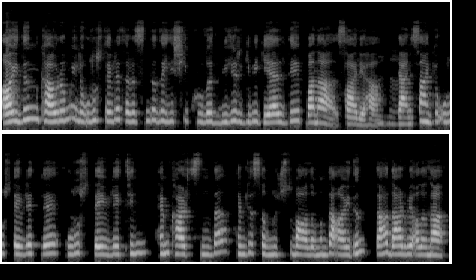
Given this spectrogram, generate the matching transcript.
aydın kavramı ile ulus devlet arasında da ilişki kurulabilir gibi geldi bana Saliha. Hı hı. Yani sanki ulus devletle ulus devletin hem karşısında hem de savunucusu bağlamında aydın daha dar bir alana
